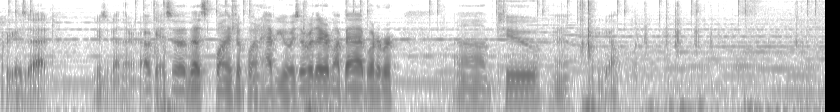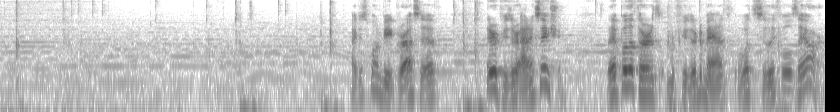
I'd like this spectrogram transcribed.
Where you guys at? Guys are down there. Okay, so that's the point. There's no point in having you guys over there. My bad, whatever. Um, two. Yeah, there you go. I just want to be aggressive. They refuse their annexation. The thirds refuse their demands. What silly fools they are.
